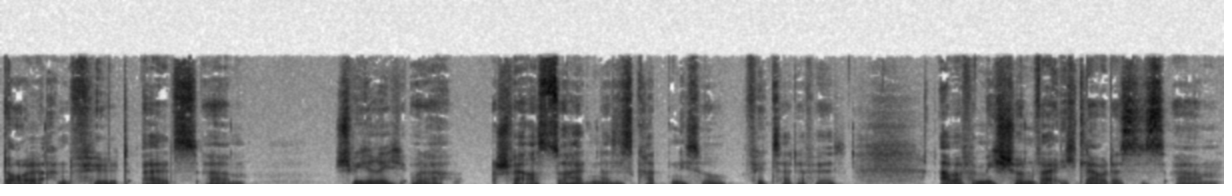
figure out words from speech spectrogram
doll anfühlt als ähm, schwierig oder schwer auszuhalten, dass es gerade nicht so viel Zeit dafür ist. Aber für mich schon, weil ich glaube, dass es ähm,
